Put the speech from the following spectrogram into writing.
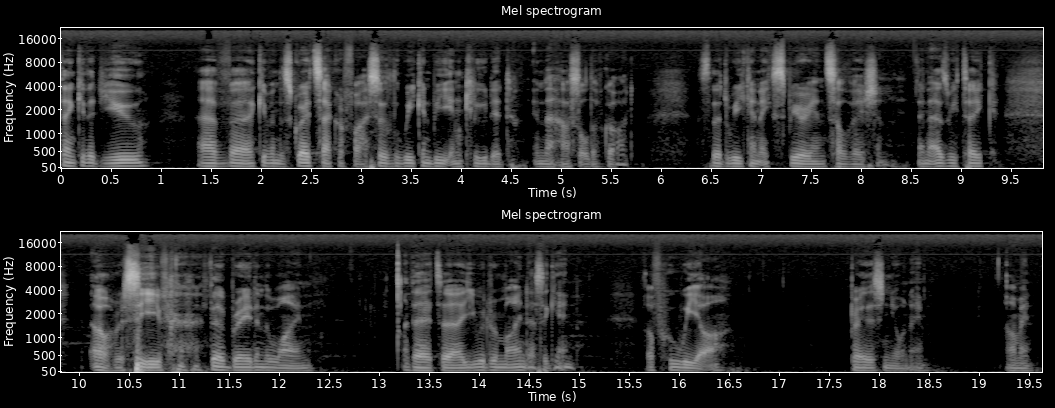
Thank you that you have uh, given this great sacrifice so that we can be included in the household of God, so that we can experience salvation. And as we take, oh, receive the bread and the wine, that uh, you would remind us again of who we are. Pray this in your name. Amen.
